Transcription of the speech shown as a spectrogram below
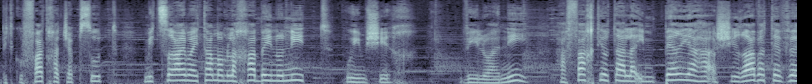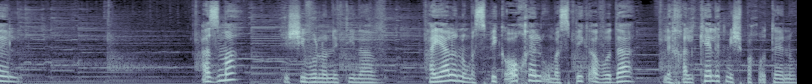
בתקופת חתשפסות, מצרים הייתה ממלכה בינונית, הוא המשיך, ואילו אני הפכתי אותה לאימפריה העשירה בתבל. אז מה? השיבו לו נתיניו. היה לנו מספיק אוכל ומספיק עבודה לכלכל את משפחותינו.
